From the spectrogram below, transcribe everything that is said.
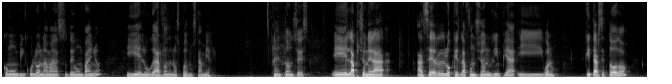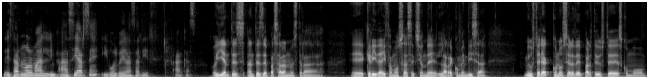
como un vínculo nada más de un baño y el lugar donde nos podemos cambiar. Entonces, eh, la opción era hacer lo que es la función limpia y bueno, quitarse todo estar normal, asearse y volver a salir a casa. Oye, antes, antes de pasar a nuestra eh, querida y famosa sección de la recomendiza, me gustaría conocer de parte de ustedes como,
